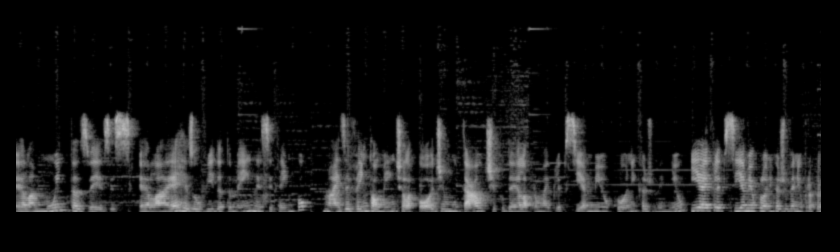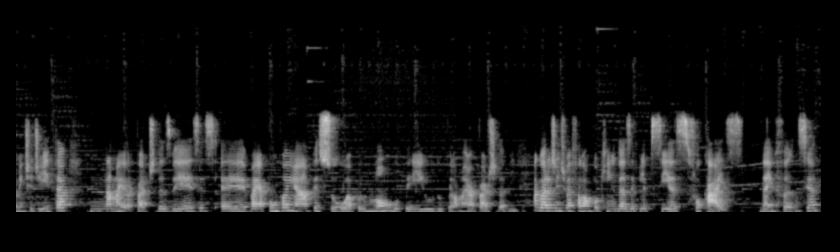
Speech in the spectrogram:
ela muitas vezes ela é resolvida também nesse tempo, mas eventualmente ela pode mudar o tipo dela para uma epilepsia mioclônica juvenil. E a epilepsia mioclônica juvenil propriamente dita, na maior parte das vezes, é, vai acompanhar a pessoa por um longo período, pela maior parte da vida. Agora a gente vai falar um pouquinho das epilepsias focais, da infância.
